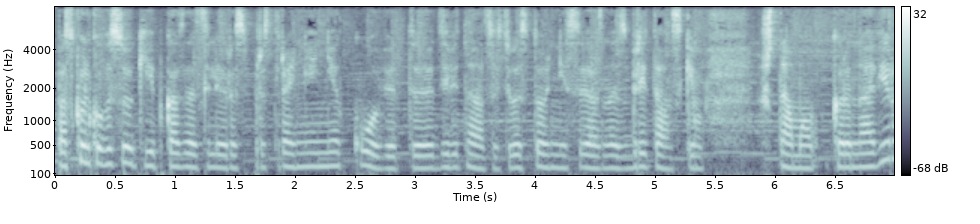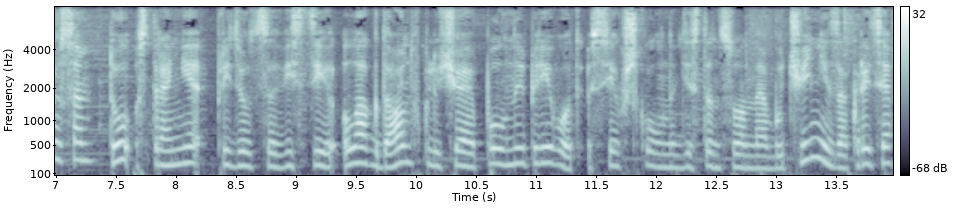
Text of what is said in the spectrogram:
Поскольку высокие показатели распространения COVID-19 в Эстонии связаны с британским штаммом коронавируса, то в стране придется ввести локдаун, включая полный перевод всех школ на дистанционное обучение и закрытие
